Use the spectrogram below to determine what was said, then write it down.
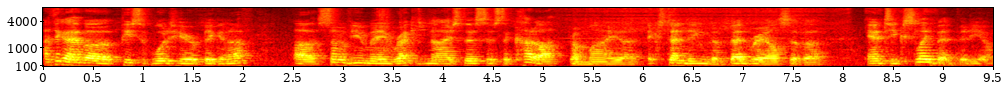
I think I have a piece of wood here big enough. Uh, some of you may recognize this as the cutoff from my uh, extending the bed rails of a antique sleigh bed video.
